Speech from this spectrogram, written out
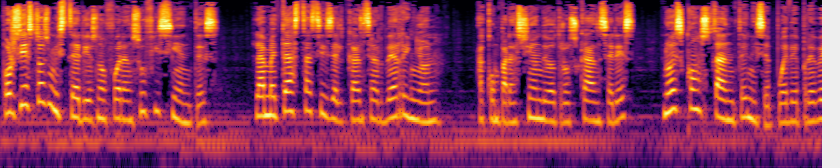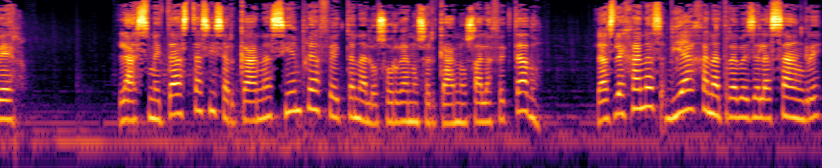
Por si estos misterios no fueran suficientes, la metástasis del cáncer de riñón, a comparación de otros cánceres, no es constante ni se puede prever. Las metástasis cercanas siempre afectan a los órganos cercanos al afectado. Las lejanas viajan a través de la sangre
